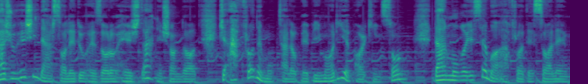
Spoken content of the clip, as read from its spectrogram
پژوهشی در سال 2018 نشان داد که افراد مبتلا به بیماری پارکینسون در مقایسه با افراد سالم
